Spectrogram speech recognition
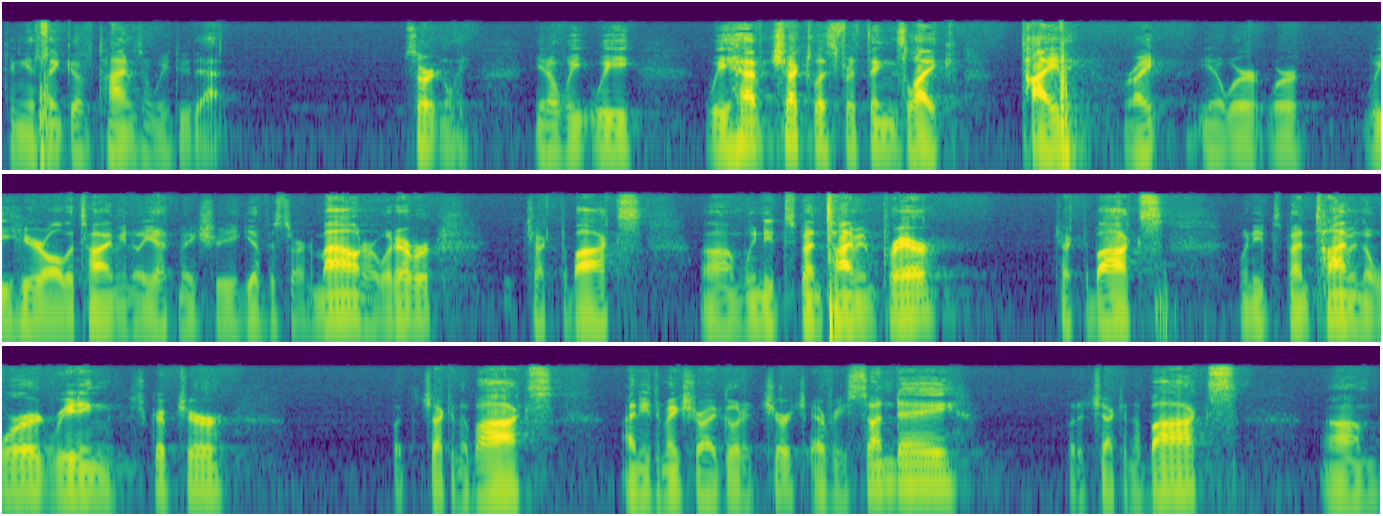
Can you think of times when we do that? Certainly. You know, we, we, we have checklists for things like tithing, right? You know, we're, we're, we hear all the time, you know, you have to make sure you give a certain amount or whatever. Check the box. Um, we need to spend time in prayer. Check the box. We need to spend time in the Word, reading Scripture. Put the check in the box. I need to make sure I go to church every Sunday. Put a check in the box. Um,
